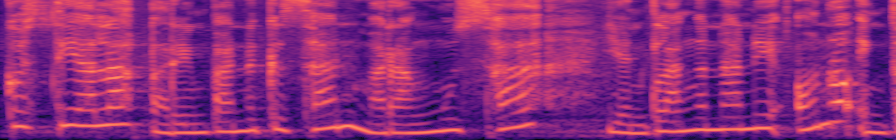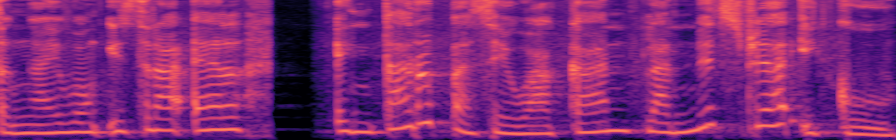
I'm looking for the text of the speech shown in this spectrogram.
Gusti Allah paring panegesan marang Musa yen klangenane ana ing tengahing wong Israel ing taruh pasewakan lan mitsbah iku.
